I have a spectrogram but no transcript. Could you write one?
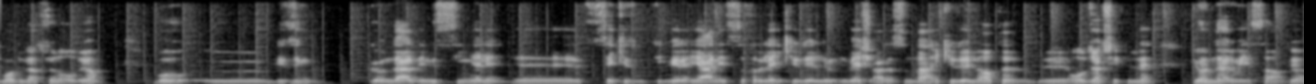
modülasyonu oluyor. Bu e, bizim gönderdiğimiz sinyali e, 8 bitlik veri yani 0 ile 255 arasında 256 e, olacak şekilde göndermeyi sağlıyor.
